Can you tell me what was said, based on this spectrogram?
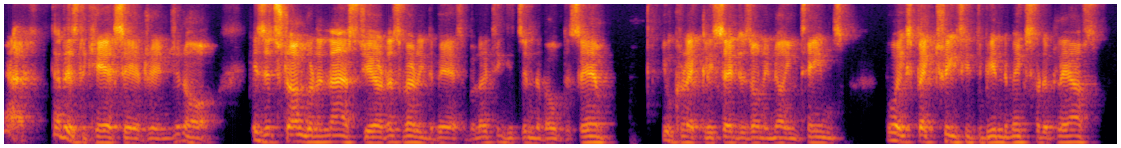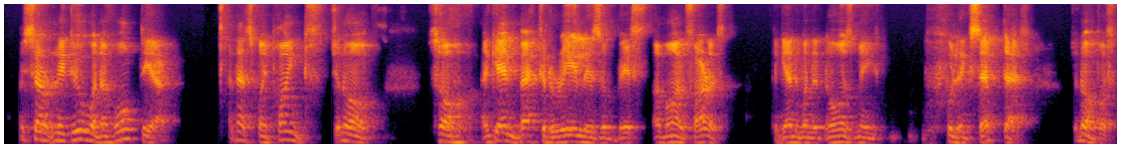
yeah, that is the case, Adrian. You know, is it stronger than last year? That's very debatable. I think it's in about the same. You correctly said there's only nine teams. Do I expect Treaty to be in the mix for the playoffs? I certainly do, and I hope they are. And that's my point. You know, so again, back to the realism bit. I'm all for it. Again, anyone that knows me will accept that, you know, but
